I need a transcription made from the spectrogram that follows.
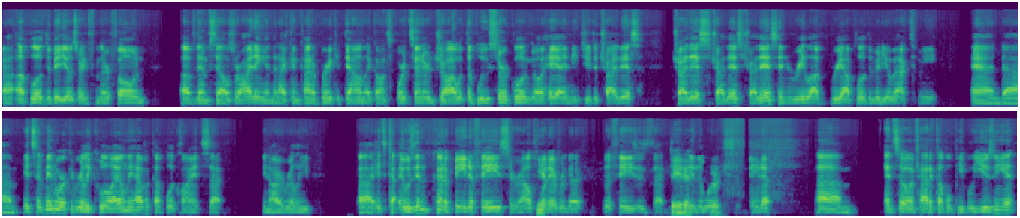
uh, upload the videos right from their phone of themselves riding, and then I can kind of break it down like on Sports Center, draw with the blue circle, and go, "Hey, I need you to try this, try this, try this, try this," and re re-upload the video back to me and um, it's been working really cool. I only have a couple of clients that you know I really uh, it's it was in kind of beta phase or alpha, yeah. whatever the the phase is that beta. in the works beta. Um, and so I've had a couple people using it,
